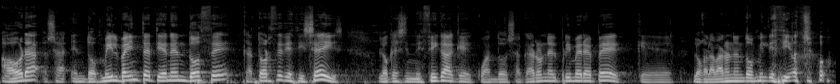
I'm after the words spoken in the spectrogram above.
ahora, o sea, en 2020 tienen 12, 14, 16. Lo que significa que cuando sacaron el primer EP, que lo grabaron en 2018,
